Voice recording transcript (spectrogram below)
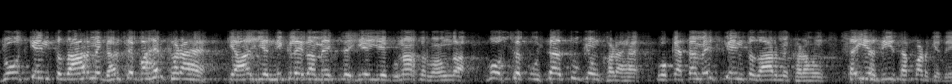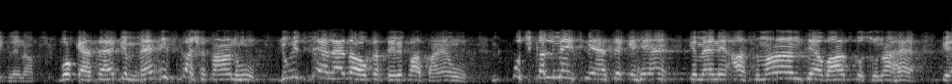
جو اس کے انتظار میں گھر سے باہر کھڑا ہے کہ آج یہ نکلے گا، میں اس سے یہ یہ گناہ کرواؤں گا، وہ اس سے پوچھتا ہے، تو کیوں کھڑا ہے؟ وہ کہتا ہے، میں اس کے انتظار میں کھڑا ہوں۔ صحیح حدیث ہے، پڑھ کے دیکھ لینا۔ وہ کہتا ہے کہ میں اس کا شیطان ہوں جو اس سے علیحدہ ہو کر تیرے پاس آیا ہوں۔ کچھ کل میں اس نے ایسے کہے ہیں کہ میں نے آسمان سے آواز کو سنا ہے کہ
